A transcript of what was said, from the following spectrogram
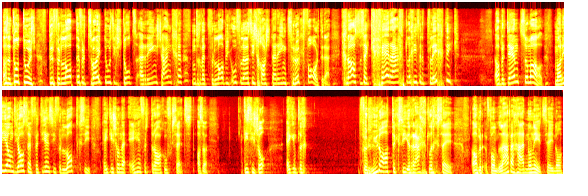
Also du tust der Verlobte für 2000 Stutz einen Ring schenken und wenn die Verlobung auflöst, kannst du den Ring zurückfordern. Krass, das hat keine rechtliche Verpflichtung. Aber dem zumal, Maria und Josef, die waren verlobt, gewesen, haben die schon einen Ehevertrag aufgesetzt. Also, die sind schon eigentlich verheiratet gewesen, rechtlich gesehen. Aber vom Leben her noch nicht. Sie haben noch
